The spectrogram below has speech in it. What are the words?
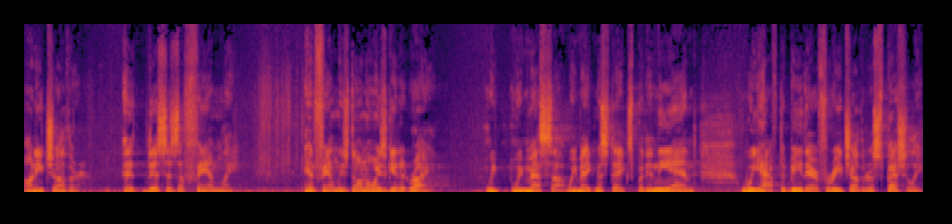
on each other. It, this is a family, and families don't always get it right. We, we mess up, we make mistakes, but in the end, we have to be there for each other, especially,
